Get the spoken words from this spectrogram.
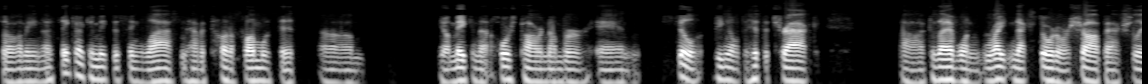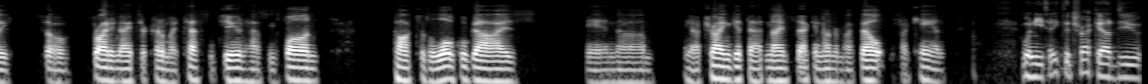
So I mean, I think I can make this thing last and have a ton of fun with it. Um, you know, making that horsepower number and still being able to hit the track because uh, I have one right next door to our shop actually. So Friday nights are kind of my test and tune, have some fun, talk to the local guys, and um, you know try and get that nine second under my belt if I can. When you take the truck out, do you,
